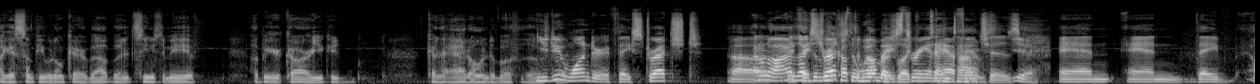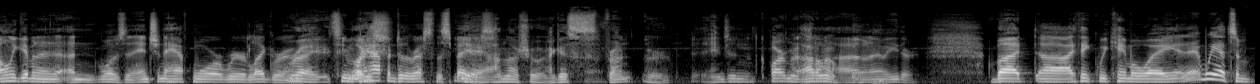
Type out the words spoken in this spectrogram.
I guess some people don't care about. But it seems to me if a bigger car, you could kind of add on to both of those. you do But- wonder if they stretched. Uh, I don't know. I if like they stretched the the wheelbase like three and a 10 half times. inches, Yeah. and and they've only given an, an what was it, an inch and a half more rear leg room. Right. It seemed what like happened to the rest of the space? Yeah, I'm not sure. I guess front or engine compartment. I don't know. I don't know either. But uh, I think we came away, and, and we had some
